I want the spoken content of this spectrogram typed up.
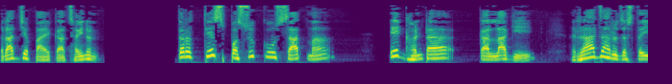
राज्य पाएका छैनन्। तर त्यस पशुको साथमा एक घण्टाका लागि राजाहरू जस्तै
